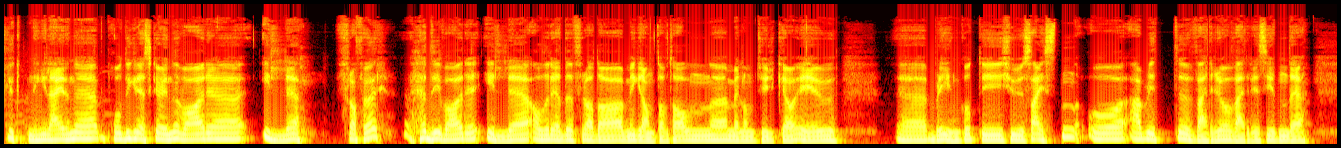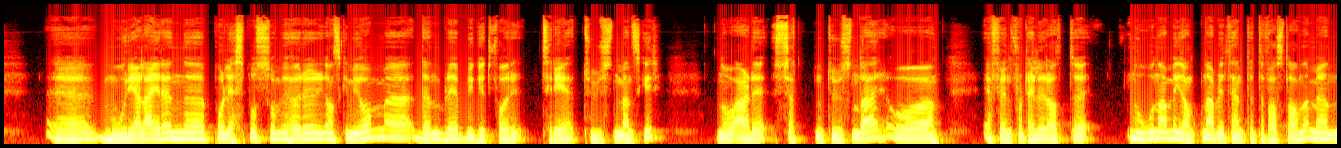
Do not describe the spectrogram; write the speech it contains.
Flyktningleirene på de greske øyene var eh, ille fra før. De var ille allerede fra da migrantavtalen eh, mellom Tyrkia og EU eh, ble inngått i 2016, og er blitt verre og verre siden det. Moria-leiren på Lesbos, som vi hører ganske mye om, den ble bygget for 3000 mennesker. Nå er det 17 000 der, og FN forteller at noen av migrantene er blitt hentet til fastlandet, men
